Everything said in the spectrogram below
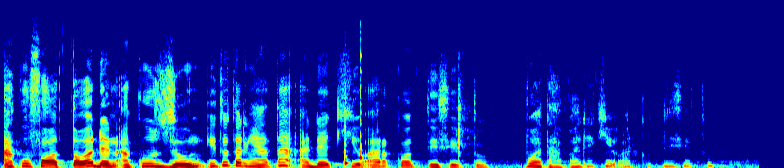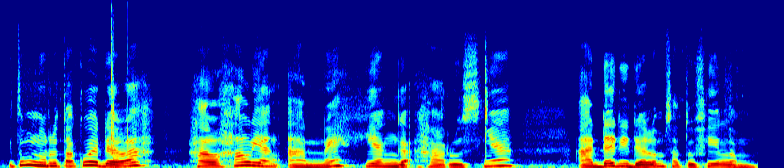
aku foto dan aku zoom itu ternyata ada QR code di situ buat apa ada QR code di situ? Itu menurut aku adalah hal-hal yang aneh yang nggak harusnya ada di dalam satu film.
